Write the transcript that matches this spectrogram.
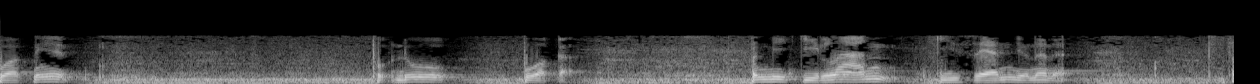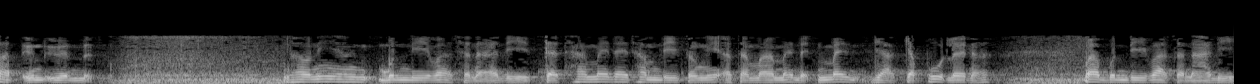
พวกนี้ดูปวกอะ่ะ มันมีกี่ล้าน กี่แสนอยู่นั่นอะ่ะ สัตว์อื่นๆเท่านี้ยังบุญดีวาสนาดี แต่ถ้าไม่ได้ทำดีตรงนี้อาตมาไม่ไม่อยากจะพูดเลยนะ ว่าบุญดีวาสนาดี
